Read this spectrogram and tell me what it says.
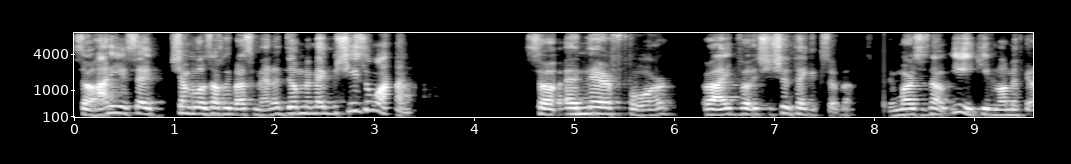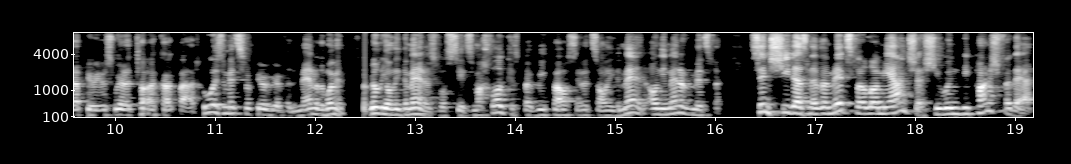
So how do you say Maybe she's the one. So and therefore, right, she shouldn't take a ksuba. The Gemara says, no, e, even though mitzvah up period, we're going to talk about who is the mitzvah period for the man or the woman. Really, only the man, as we'll see. It's machlokas, but we post it's only the men, only men of a mitzvah. Since she doesn't have a mitzvah, lo she wouldn't be punished for that.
